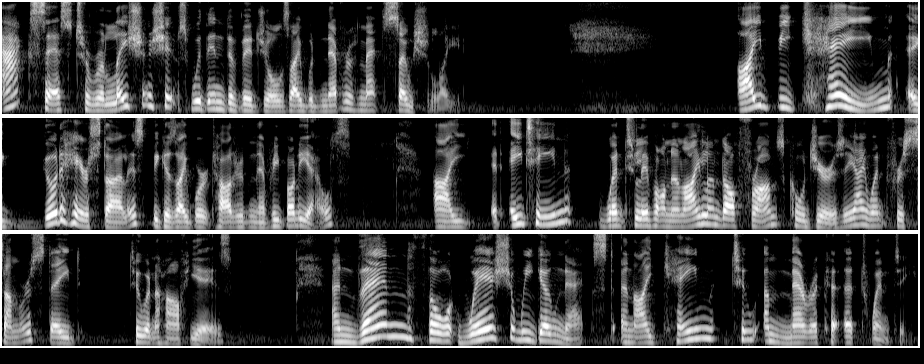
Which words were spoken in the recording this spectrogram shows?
access to relationships with individuals I would never have met socially. I became a good hairstylist because I worked harder than everybody else. I, at 18, went to live on an island off France called Jersey. I went for a summer, stayed two and a half years. And then thought, where shall we go next? And I came to America at 20.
